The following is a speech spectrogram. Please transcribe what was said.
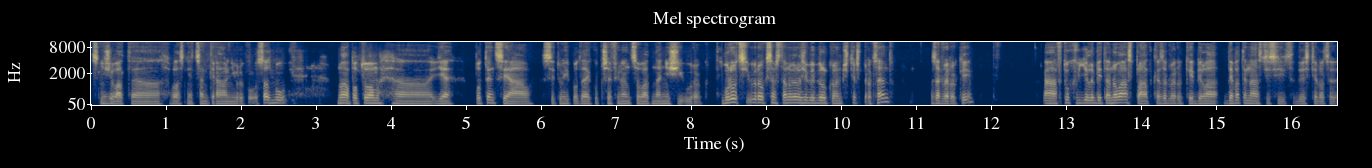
snižovat vlastně centrální úrokovou sazbu, no a potom je potenciál si tu hypotéku přefinancovat na nižší úrok. Budoucí úrok jsem stanovil, že by byl kolem 4% za dva roky, a v tu chvíli by ta nová splátka za dva roky byla 19 220,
